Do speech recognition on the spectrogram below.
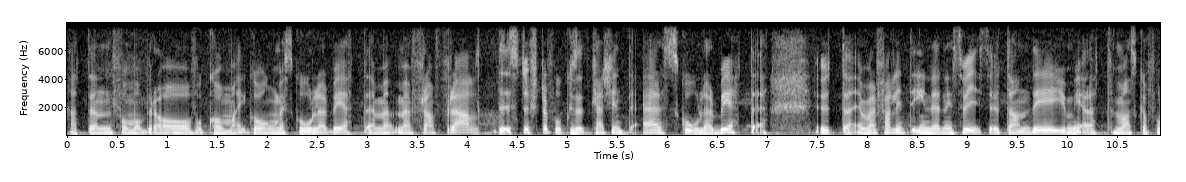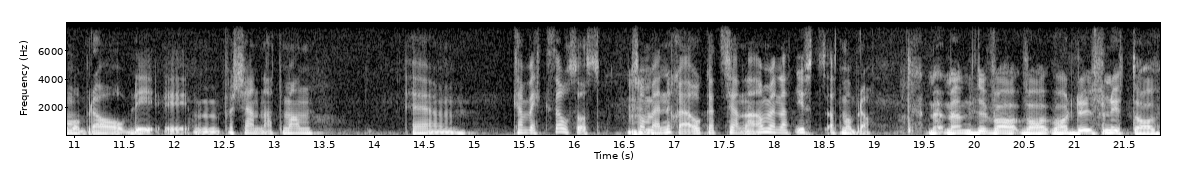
Att den får må bra och får komma igång med skolarbete. Men, men framför allt, det största fokuset kanske inte är skolarbete, utan, i varje fall inte inledningsvis, utan det är ju mer att man ska få må bra och bli, eh, få känna att man eh, kan växa hos oss som mm. människa och att känna ja, att just att må bra. Men, men du, vad, vad, vad har du för nytta av,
